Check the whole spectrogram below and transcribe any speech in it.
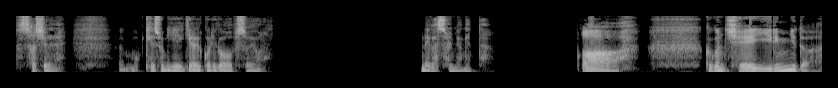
사실 뭐 계속 얘기할 거리가 없어요. 내가 설명했다. 아, 그건 제 일입니다.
